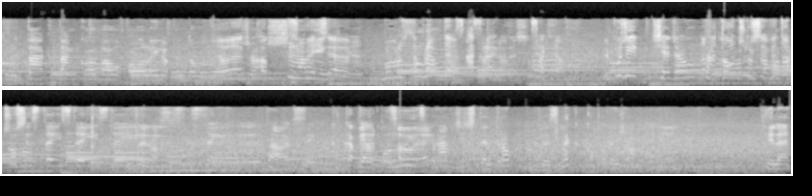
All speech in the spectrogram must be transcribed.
który tak tankował olej napędowy, Ale że to, aż słuchajcie, mięknie. Po prostu Naprawdę, sakra sakra. I później siedział, No tankował, wytoczył się, tankował, wytoczył się z tej, z tej, z tej, z tej, tak, kawiarni Proponuję całej. sprawdzić ten trop, bo to jest lekko podejrzane. Tyle.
